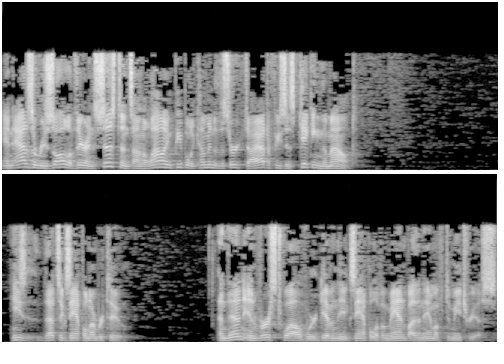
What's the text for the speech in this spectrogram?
and as a result of their insistence on allowing people to come into the church, Diotrephes is kicking them out. He's, that's example number two. And then in verse 12, we're given the example of a man by the name of Demetrius.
